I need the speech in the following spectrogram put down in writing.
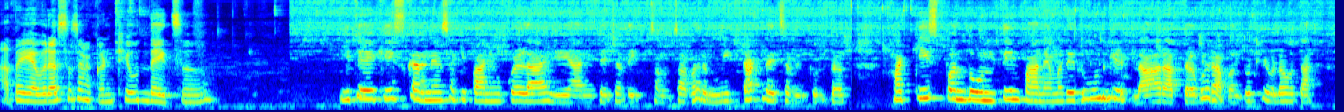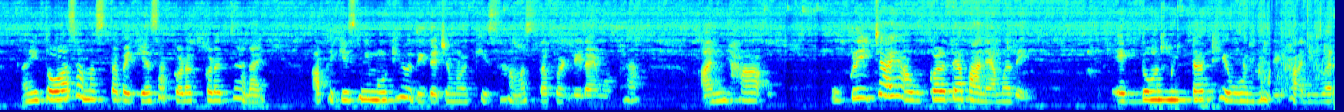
आता यावर असं झाकण ठेवून द्यायचं. इथे किस करण्यासाठी पाणी उकळलं आहे आणि त्याच्यात एक चमचाभर मीठ टाकलंय चवीपुरतं हा किस पण दोन तीन पाण्यामध्ये धुवून घेतला. रात्रभर आपण तो ठेवला होता. आणि तो असा मस्तपैकी असा कडक कडक झाला आहे आपली किसणी मोठी होती त्याच्यामुळे किस हा मस्त पडलेला आहे मोठा. आणि हा उकळीच्या ह्या उकळत्या पाण्यामध्ये एक दोन मिनटं ठेवून म्हणजे खालीवर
